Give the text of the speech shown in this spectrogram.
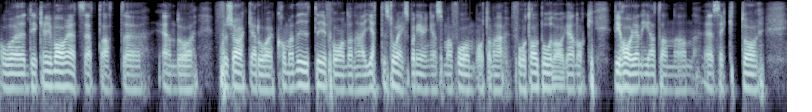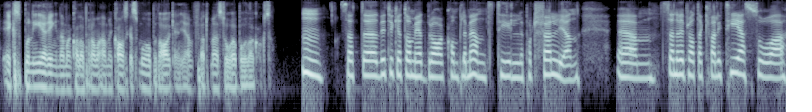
och det kan ju vara ett sätt att eh, ändå försöka då komma lite ifrån den här jättestora exponeringen som man får mot de här fåtal bolagen och vi har ju en helt annan sektorexponering när man kollar på de amerikanska småbolagen jämfört med stora bolag också. Mm. Så att vi tycker att de är ett bra komplement till portföljen Ehm, sen när vi pratar kvalitet så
